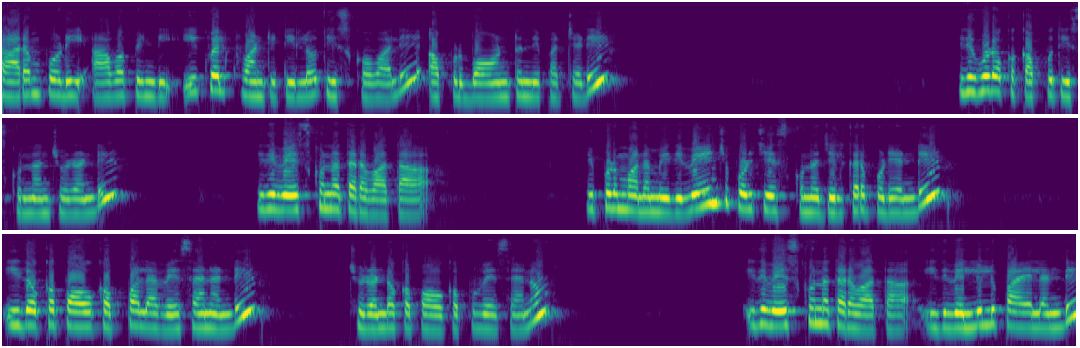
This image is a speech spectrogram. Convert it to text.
కారం పొడి ఆవపిండి ఈక్వల్ క్వాంటిటీలో తీసుకోవాలి. అప్పుడు బాగుంటుంది పచ్చడి. ఇది కూడా ఒక కప్పు తీసుకున్నాను చూడండి. ఇది వేసుకున్న తర్వాత ఇప్పుడు మనం ఇది వేయించి పొడి చేసుకున్న జీలకర్ర పొడి అండి. ఇది ఒక పావు కప్పు అలా వేసానండి. చూడండి ఒక పావు కప్పు వేసాను. ఇది వేసుకున్న తర్వాత ఇది వెల్లుల్లిపాయలండి.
